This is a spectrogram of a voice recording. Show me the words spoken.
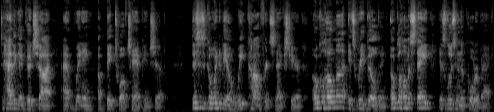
to having a good shot at winning a Big 12 championship. This is going to be a weak conference next year. Oklahoma is rebuilding. Oklahoma State is losing their quarterback.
